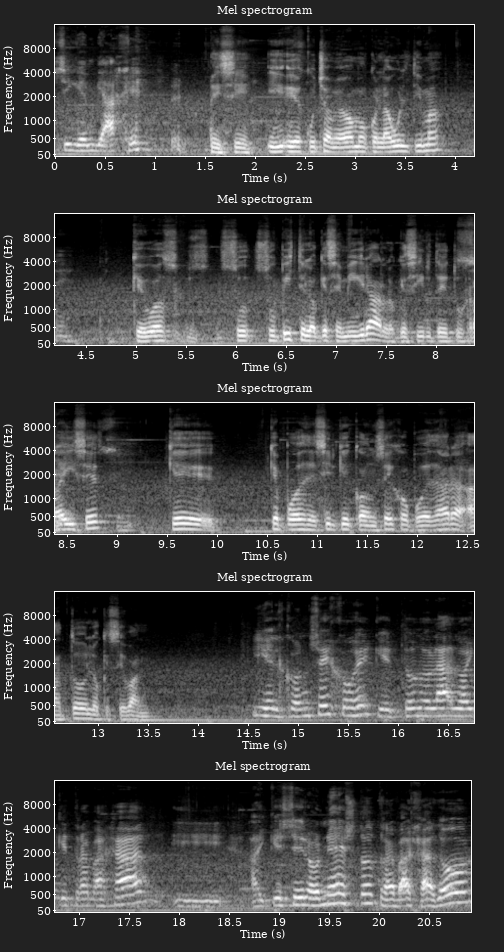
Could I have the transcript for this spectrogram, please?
siguen viaje. Y sí, y, escúchame, vamos con la última. Que vos supiste lo que es emigrar, lo que es irte de tus raíces. Sí. ¿Qué, ¿Qué podés decir, qué consejo podés dar a, a todos los que se van? Y el consejo es que en todo lado hay que trabajar y hay que ser honesto, trabajador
